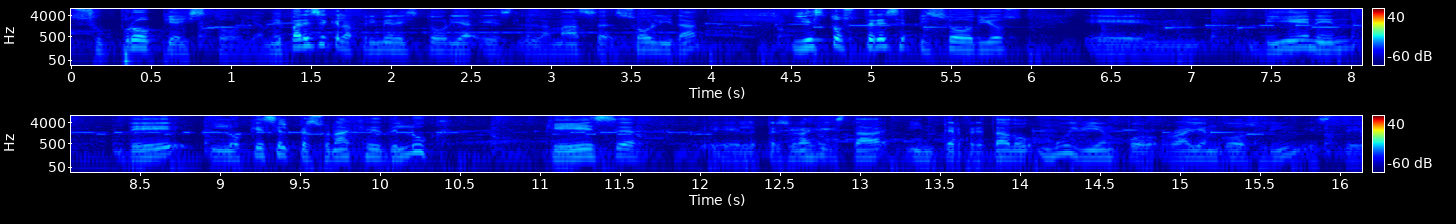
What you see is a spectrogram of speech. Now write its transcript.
su propia historia. Me parece que la primera historia es la más sólida y estos tres episodios eh, vienen de lo que es el personaje de Luke, que es el personaje que está interpretado muy bien por Ryan Gosling, este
